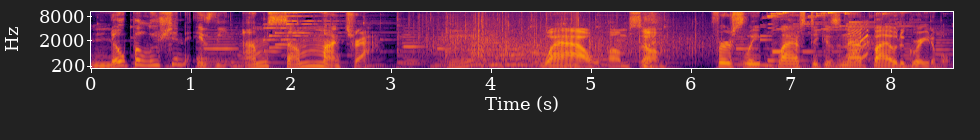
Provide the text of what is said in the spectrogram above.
no pollution is the AumSum mantra. Wow, um some. Firstly, plastic is not biodegradable.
